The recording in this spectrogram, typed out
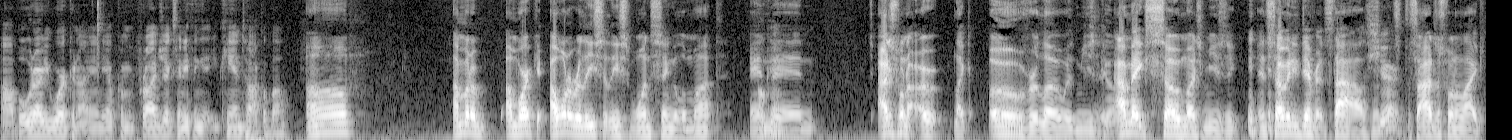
Uh, but what are you working on? Any upcoming projects? Anything that you can talk about? Um, I'm gonna I'm working. I want to release at least one single a month, and Okay. then I just want to like overload with music. I make so much music in so many different styles. Sure. So I just want to like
